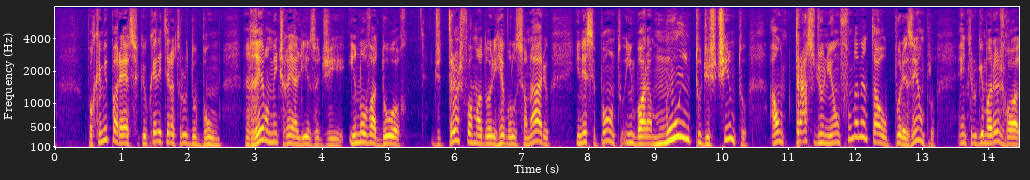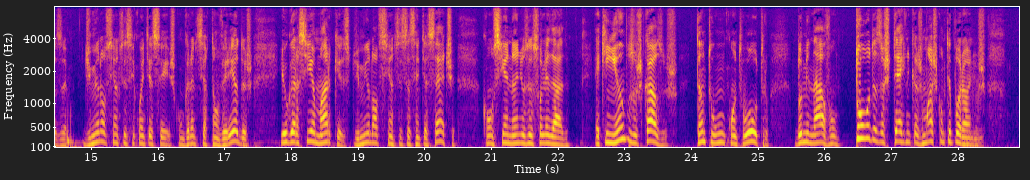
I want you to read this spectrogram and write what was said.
porque me parece que o que a literatura do boom realmente realiza de inovador, de transformador e revolucionário, e nesse ponto, embora muito distinto, há um traço de união fundamental, por exemplo, entre o Guimarães Rosa, de 1956, com Grande Sertão Veredas, e o Garcia Marques, de 1967, com Cien Anos de Soledade. É que em ambos os casos, tanto um quanto o outro, dominavam todas as técnicas mais contemporâneas. Uhum.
